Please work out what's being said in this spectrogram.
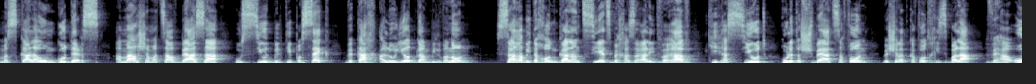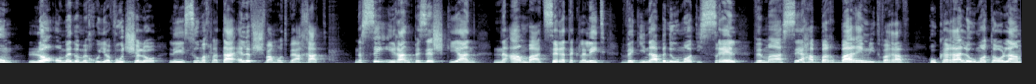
מזכ"ל האו"ם גוטרס אמר שהמצב בעזה הוא סיוט בלתי פוסק וכך עלול להיות גם בלבנון. שר הביטחון גלנט צייץ בחזרה לדבריו כי הסיוט הוא לתושבי הצפון בשל התקפות חיזבאללה והאו"ם לא עומד במחויבות שלו ליישום החלטה 1701. נשיא איראן פזשקיאן נאם בעצרת הכללית וגינה בנאומו את ישראל ומעשיה הברברים לדבריו. הוא קרא לאומות העולם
